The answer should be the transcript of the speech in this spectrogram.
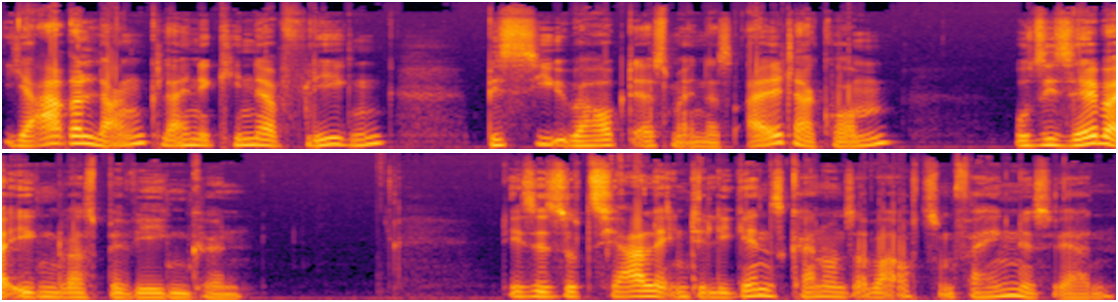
jahrelang kleine Kinder pflegen, bis sie überhaupt erstmal in das Alter kommen, wo sie selber irgendwas bewegen können. Diese soziale Intelligenz kann uns aber auch zum Verhängnis werden.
